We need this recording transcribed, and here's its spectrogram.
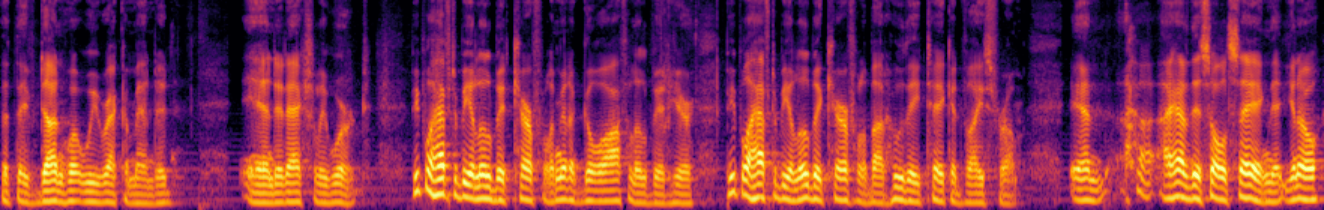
that they've done what we recommended and it actually worked. People have to be a little bit careful. I'm going to go off a little bit here. People have to be a little bit careful about who they take advice from. And I have this old saying that, you know,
